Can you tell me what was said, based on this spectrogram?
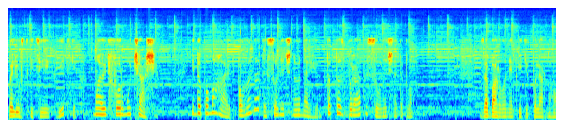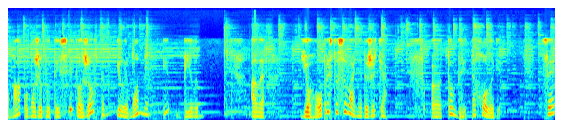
Пелюстки цієї квітки мають форму чаші і допомагають поглинати сонячну енергію, тобто збирати сонячне тепло. Забарвлення квітів полярного маку може бути і світло-жовтим, і лимонним, і білим. Але його пристосування до життя в е, тундрі та холоді це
